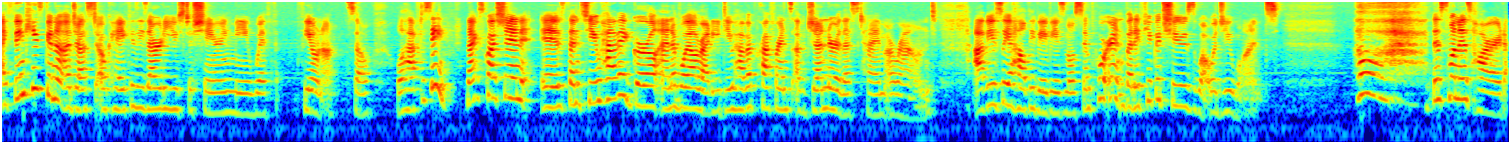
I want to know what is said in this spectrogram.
I think he's going to adjust okay because he's already used to sharing me with Fiona. So we'll have to see. Next question is, since you have a girl and a boy already, do you have a preference of gender this time around? Obviously a healthy baby is most important, but if you could choose, what would you want? this one is hard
